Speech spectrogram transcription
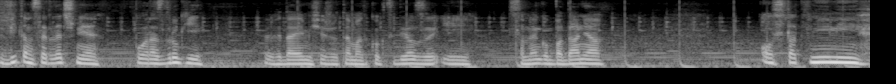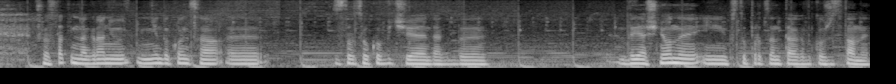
Witam serdecznie po raz drugi. Wydaje mi się, że temat kokcydiozy i samego badania ostatnimi, przy ostatnim nagraniu nie do końca e, został całkowicie jakby wyjaśniony i w 100% wykorzystany.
